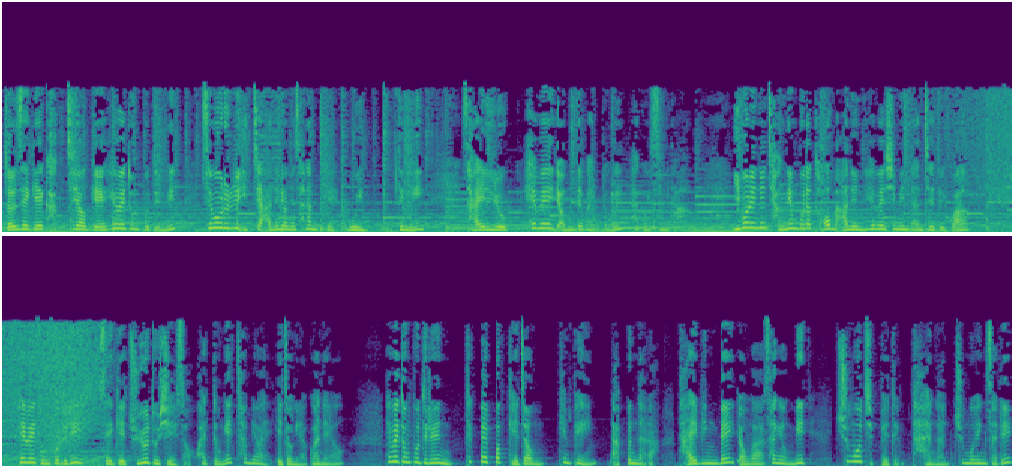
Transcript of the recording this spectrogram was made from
전 세계 각 지역의 해외 동포들 및 세월호를 잊지 않으려는 사람들의 모임 등이 4.16 해외 연대 활동을 하고 있습니다. 이번에는 작년보다 더 많은 해외 시민 단체들과 해외 동포들이 세계 주요 도시에서 활동에 참여할 예정이라고 하네요. 해외 동포들은 특별법 개정 캠페인 나쁜 나라 다이빙배 영화 상영 및 추모 집회 등 다양한 추모 행사를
